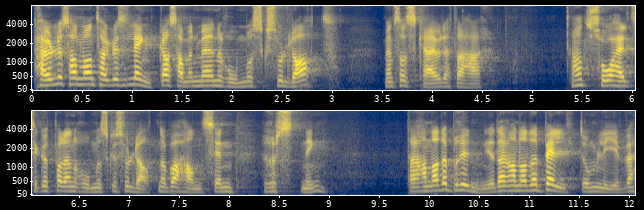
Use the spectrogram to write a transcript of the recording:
Paulus han var antageligvis lenka sammen med en romersk soldat mens han skrev dette her. Han så helt sikkert på den romerske soldaten og på hans rustning. Der han hadde brynje, der han hadde belte om livet.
